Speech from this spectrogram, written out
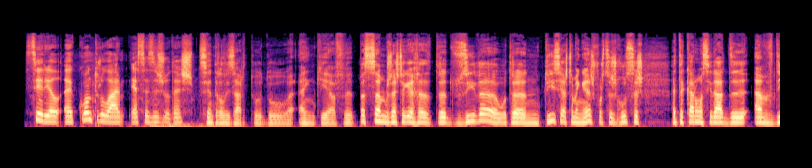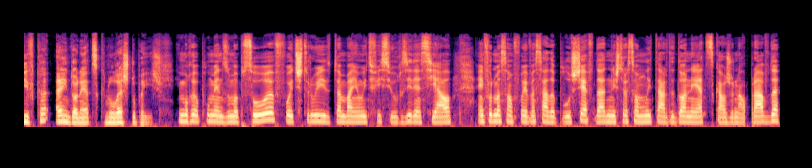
ser ele a controlar essas ajudas. Centralizar tudo em Kiev. Passamos nesta guerra traduzida a outra notícia. Esta manhã as forças russas atacaram a cidade de Avdivka, em Donetsk, no leste do país. E morreu pelo menos uma pessoa, foi destruído também um edifício residencial. A informação foi avançada pelo chefe da administração militar de Donetsk ao jornal Pravda.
